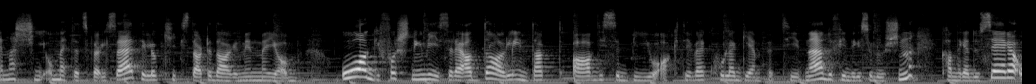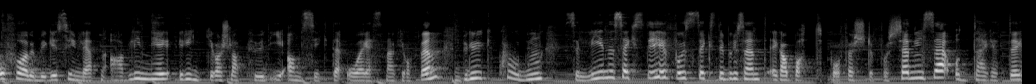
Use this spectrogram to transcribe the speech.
energi og metthetsfølelse til å kickstarte dagen min med jobb. Og forskning viser det at daglig inntak av disse bioaktive kollagenpeptidene du finner i Solution, kan redusere og forebygge synligheten av linjer, rynker og slapp hud i ansiktet og resten av kroppen. Bruk koden Celine60 for 60% rabatt på første forsendelse, og deretter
